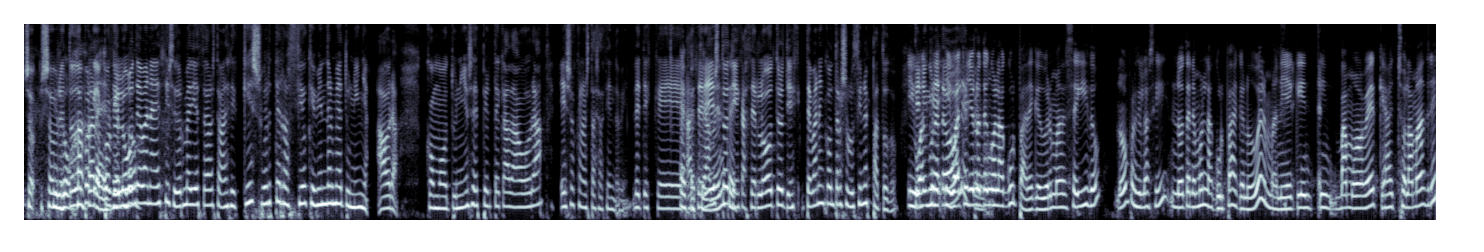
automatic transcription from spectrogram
So- sobre todo porque, luego te van a decir, si duerme 10 horas, te van a decir, qué suerte, Rocío, que bien dormía tu niña. Ahora, como tu niño se despierte cada hora, eso es que no estás haciendo bien. Le tienes que hacer esto, tienes que hacer lo otro, tienes que- te van a encontrar soluciones para todo. Igual, que, igual yo no tengo la culpa de que duerma seguido, ¿no? Por decirlo así, no tenemos la culpa de que no duerma, ni hay que vamos a ver qué ha hecho la madre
